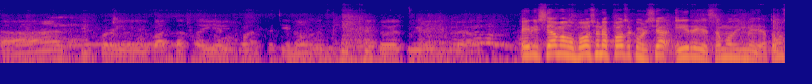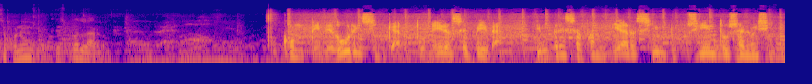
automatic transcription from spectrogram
Ah, sí, por el batazo ahí al guante, si no, todavía estuviera bien enredado. iniciamos, vamos a una pausa comercial y regresamos de inmediato. Vamos a poner un después largo. Contenedores y cartoneras Cepeda, empresa familiar 100% San Luisito.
